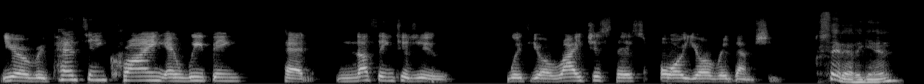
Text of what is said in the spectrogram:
Your repenting, crying, and weeping had nothing to do with your righteousness or your redemption. Say that again.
